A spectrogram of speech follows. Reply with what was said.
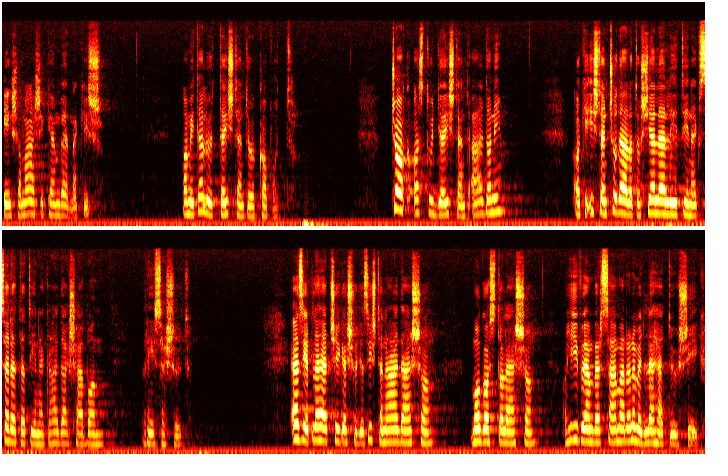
és a másik embernek is, amit előtte Istentől kapott. Csak azt tudja Istent áldani, aki Isten csodálatos jelenlétének, szeretetének áldásában részesült. Ezért lehetséges, hogy az Isten áldása, magasztalása a hívő ember számára nem egy lehetőség,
